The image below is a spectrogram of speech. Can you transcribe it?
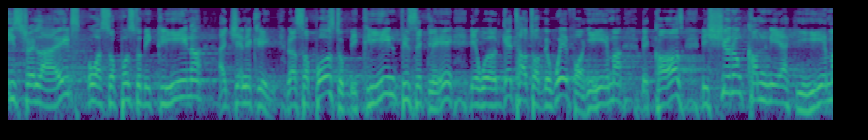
Israelites who are supposed to be clean hygienically. They are supposed to be clean physically. They will get out of the way for him because they shouldn't come near him.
